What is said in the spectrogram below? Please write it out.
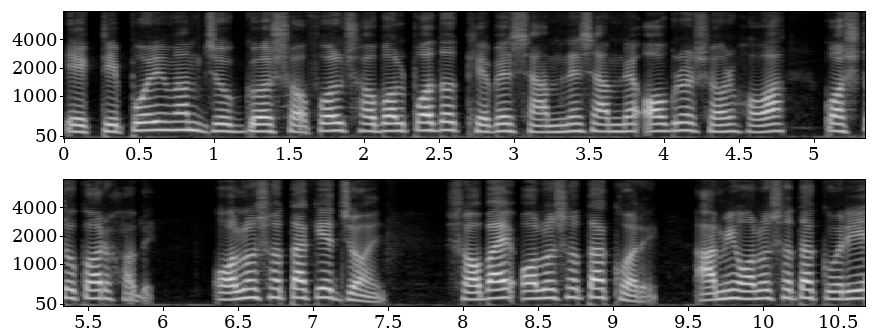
একটি পরিমাণযোগ্য সফল সবল পদক্ষেপের সামনে সামনে অগ্রসর হওয়া কষ্টকর হবে। অলসতাকে জয়। সবাই অলসতা করে। আমি অলসতা করি,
